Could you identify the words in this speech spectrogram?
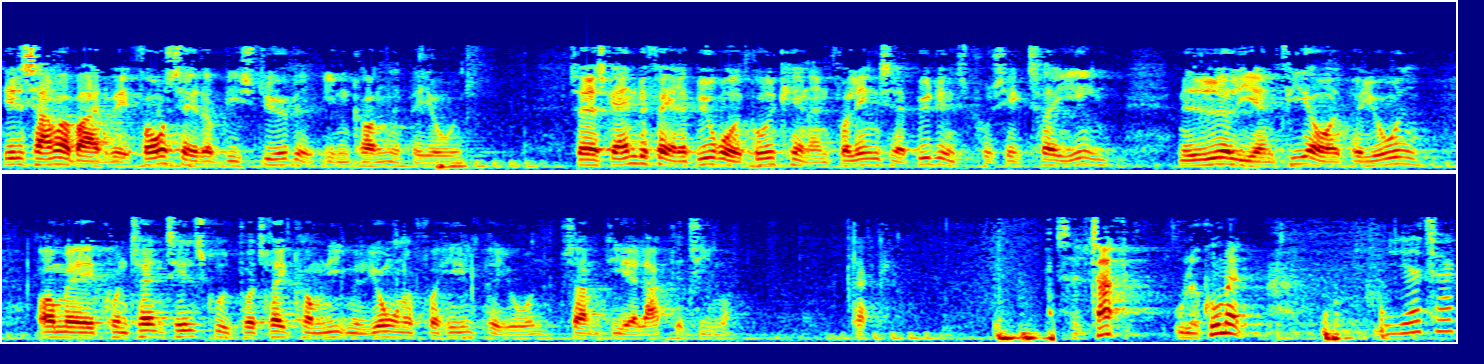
Dette samarbejde vil fortsætte og blive styrket i den kommende periode. Så jeg skal anbefale, at byrådet godkender en forlængelse af bydelsprojekt 3.1 med yderligere en fireårig periode og med et kontant tilskud på 3,9 millioner for hele perioden, samt de er lagte timer. Tak. Selv tak. Ulla Kuhlmann. Ja, tak.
